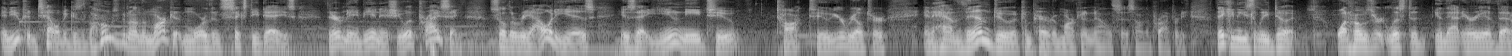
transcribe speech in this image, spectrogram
And you can tell because the home's been on the market more than 60 days, there may be an issue with pricing. So the reality is is that you need to talk to your realtor and have them do a comparative market analysis on the property. They can easily do it. What homes are listed in that area that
